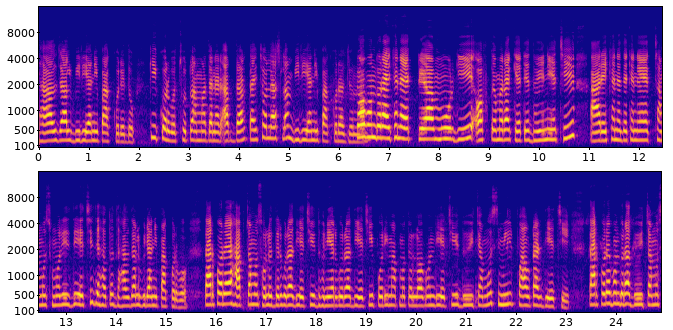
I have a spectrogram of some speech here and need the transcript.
ঝাল ঝাল বিরিয়ানি পাক করে দাও। কি করব? ছোট আম্মাজানের আবদার, তাই চলে আসলাম বিরিয়ানি পাক করার জন্য। তো বন্ধুরা, এখানে একটা মুরগি অফ ক্যামেরা কেটে ধুয়ে নিয়েছি। আর এখানে দেখেন এক চামচ মরিচ দিয়েছি, যেহেতু ঝাল ঝাল বিরিয়ানি পাক করব। তারপরে হাফ চামচ হলুদের গুঁড়া দিয়েছি, ধনিয়ার গুঁড়া দিয়েছি, পরিমাপ মতো লবণ দিয়েছি, দুই চামচ মিল্ক পাউডার দিয়েছি। তারপরে বন্ধুরা, দুই চামচ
